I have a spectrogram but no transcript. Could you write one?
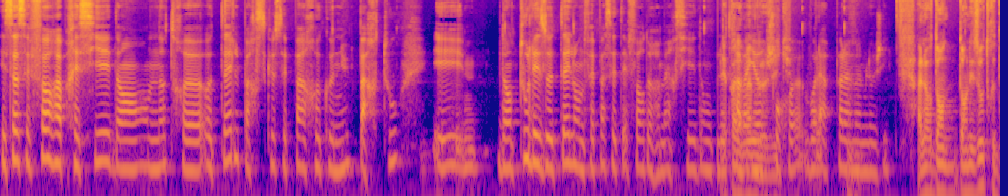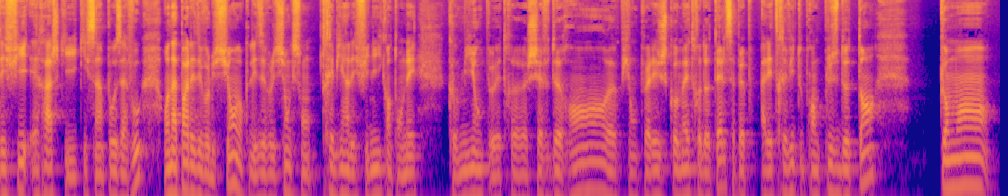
Et ça, c'est fort apprécié dans notre euh, hôtel parce que c'est pas reconnu partout et dans tous les hôtels, on ne fait pas cet effort de remercier donc le travailleur pour euh, voilà pas la mmh. même logique. Alors dans, dans, les autres défis RH qui, qui s'imposent à vous, on a parlé d'évolution, donc les évolutions qui sont très bien définies quand on est commis, on peut être chef de rang, euh, puis on peut aller jusqu'au maître d'hôtel, ça peut aller très vite ou prendre plus de temps. Comment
